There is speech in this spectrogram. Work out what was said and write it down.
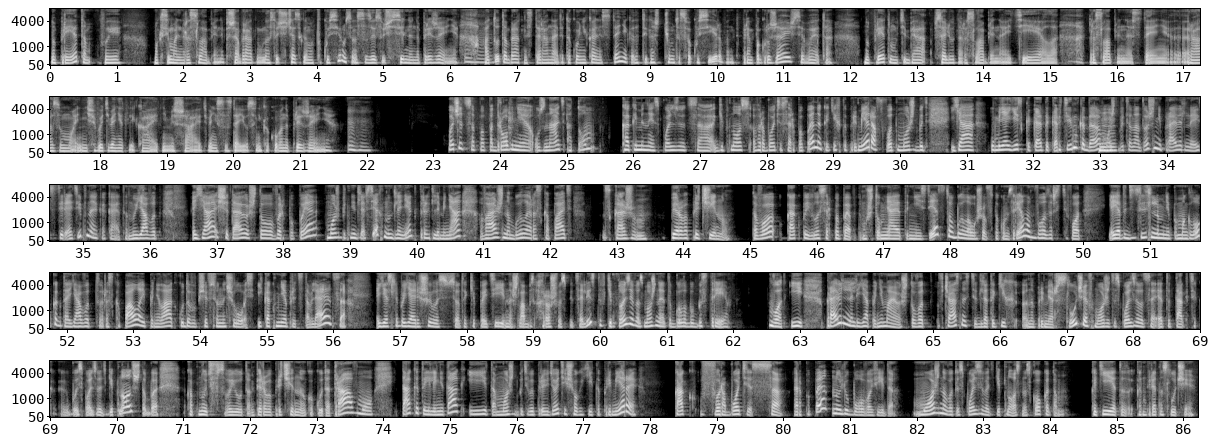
но при этом вы максимально расслаблены. Потому что обратно у нас очень часто, когда мы фокусируемся, у нас создается очень сильное напряжение. Угу. А тут обратная сторона это такое уникальное состояние, когда ты на чем-то сфокусирован, ты прям погружаешься в это, но при этом у тебя абсолютно расслабленное тело, расслабленное состояние разума, ничего тебя не отвлекает, не мешает, у тебя не создается никакого напряжения. Угу. Хочется поподробнее узнать о том, как именно используется гипноз в работе с РПП, на каких-то примерах. Вот, может быть, я, у меня есть какая-то картинка, да, mm-hmm. может быть, она тоже неправильная и стереотипная какая-то, но я вот, я считаю, что в РПП, может быть, не для всех, но для некоторых, для меня важно было раскопать, скажем, первопричину того, как появилась РПП, потому что у меня это не из детства было, уже в таком зрелом возрасте, вот. И это действительно мне помогло, когда я вот раскопала и поняла, откуда вообще все началось. И как мне представляется, если бы я решилась все таки пойти и нашла бы хорошего специалиста в гипнозе, возможно, это было бы быстрее. Вот, и правильно ли я понимаю, что вот в частности для таких, например, случаев может использоваться эта тактика, как бы использовать гипноз, чтобы копнуть в свою там первопричинную какую-то травму, так это или не так, и там, может быть, вы приведете еще какие-то примеры, как в работе с РПП, ну, любого вида, можно вот использовать гипноз, насколько там, какие это конкретно случаи?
